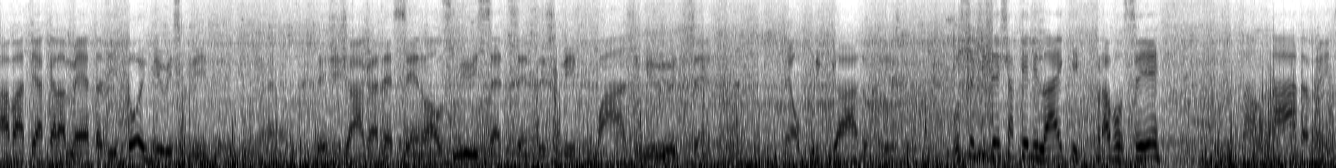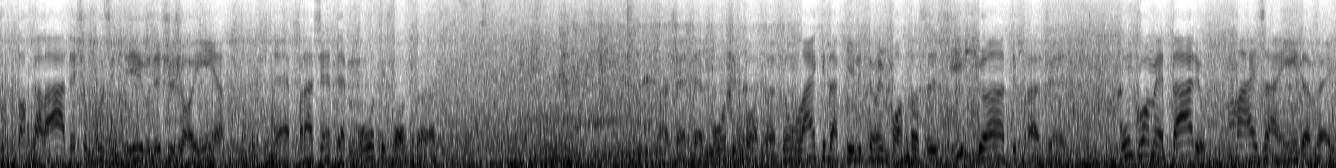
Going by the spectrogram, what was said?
a bater aquela meta de 2 mil inscritos Desde já agradecendo aos 1.700 inscritos, quase 1.800. É, obrigado mesmo. Você que deixa aquele like pra você, não nada, velho. Toca lá, deixa o positivo, deixa o joinha. É, pra gente é muito importante. Gente é muito importante. Um like daquele tem uma importância gigante pra gente. Um comentário, mais ainda, velho.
